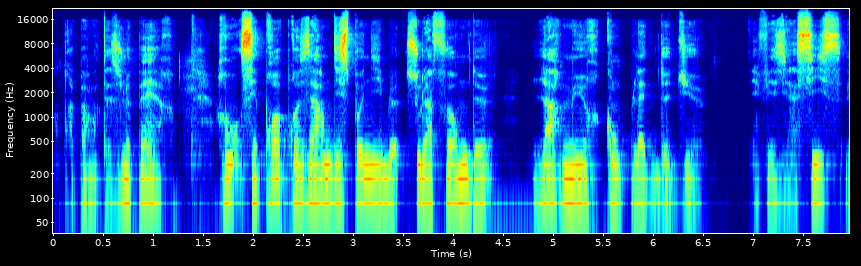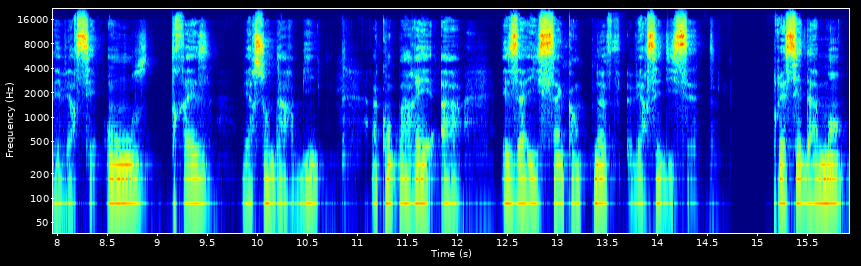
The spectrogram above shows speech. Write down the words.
entre parenthèses le Père, rend ses propres armes disponibles sous la forme de l'armure complète de Dieu. Éphésiens 6, les versets 11, 13, version Darby, à comparer à Ésaïe 59, verset 17. Précédemment,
